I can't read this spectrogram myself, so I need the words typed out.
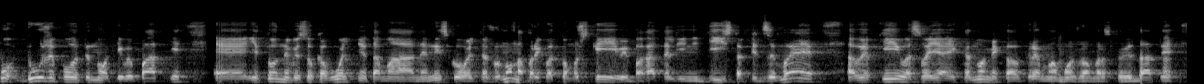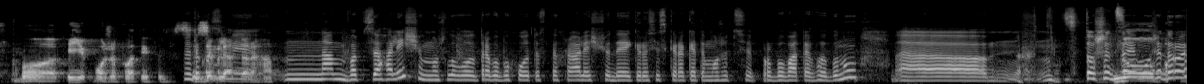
по дуже поодинокі випадки, е, і то не високовольтні, там а не низького вольтажу. Ну, наприклад, в тому ж Києві багато ліній дійсно під землею, але в Києва своя економіка окремо можу вам розповідати, бо Київ може платити Ну, земля собі, дорога. Нам взагалі ще можливо треба виходити з тих реалій, що деякі російські ракети можуть пробувати в глибину. Е, Тож це Ну, може дорого,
